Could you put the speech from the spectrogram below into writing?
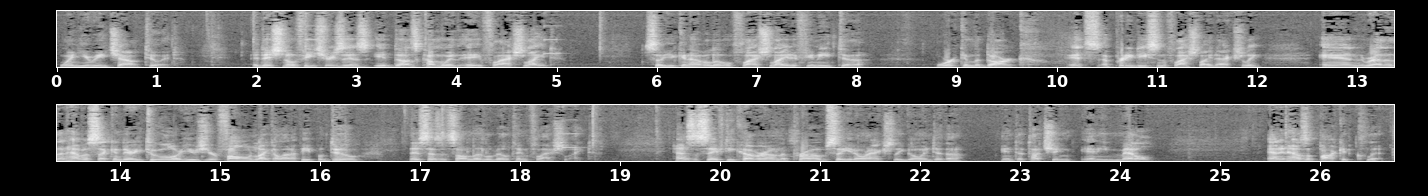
when you reach out to it. Additional features is it does come with a flashlight so you can have a little flashlight if you need to work in the dark it's a pretty decent flashlight actually. And rather than have a secondary tool or use your phone like a lot of people do, this has its own little built-in flashlight. It has a safety cover on the probe so you don't actually go into the into touching any metal. And it has a pocket clip.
